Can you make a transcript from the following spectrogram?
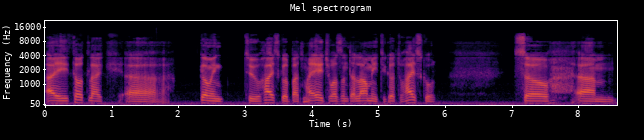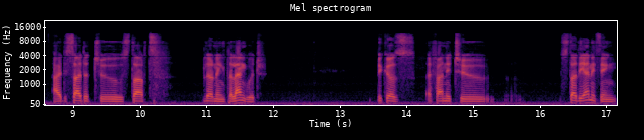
I thought like uh, going to high school, but my age wasn't allow me to go to high school. So um, I decided to start learning the language because if I need to study anything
